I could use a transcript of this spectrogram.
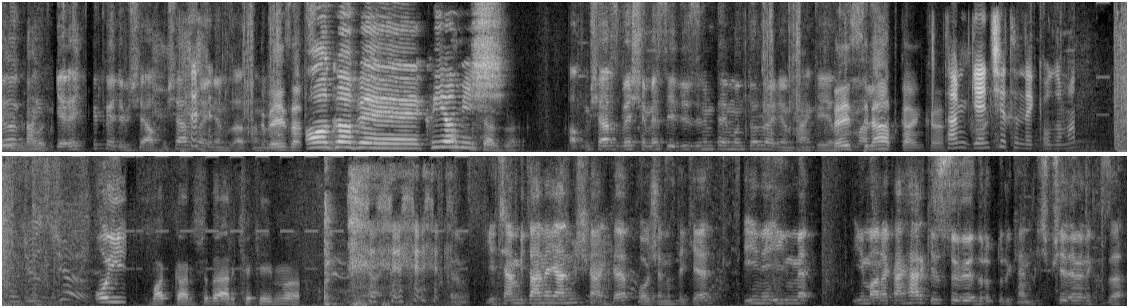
Yok kanka gerek yok öyle bir şey. 60 Hz oynuyorum zaten. Aga be kıyamış. 60 Hz. 60 Hz 5 ms 720p monitörle oynuyorum kanka. Beyz varsa. silah at kanka. Tam genç yetenek o zaman. Oy. Bak karşıda erkek eğimi var. Geçen bir tane gelmiş kanka poğaçanın teki. Yine ilme imana kanka herkesi sövüyor durup dururken. Hiçbir şey demedi kıza.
